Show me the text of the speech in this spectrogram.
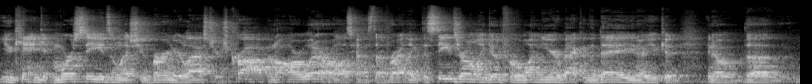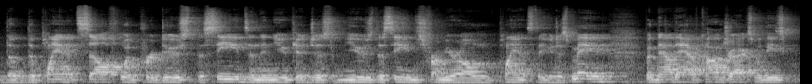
you can't get more seeds unless you burn your last year's crop and all, or whatever all this kind of stuff right? Like the seeds are only good for one year. Back in the day you know you could you know the the, the plant itself would produce the seeds and then you could just use the seeds from your own plants that you just made. But now they have contracts with these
